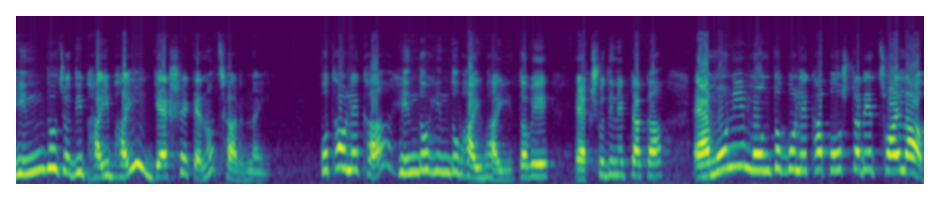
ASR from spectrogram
হিন্দু যদি ভাই ভাই, গ্যাসে কেন ছাড় নাই? কোথাও লেখা, হিন্দু হিন্দু ভাই ভাই, তবে একশো দিনের টাকা। এমনই মন্তব্য লেখা পোস্টারে ছয় লাভ,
